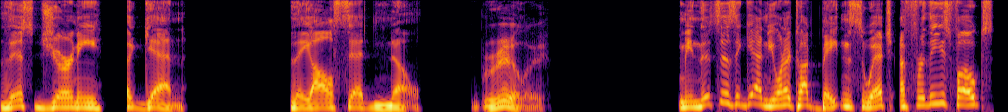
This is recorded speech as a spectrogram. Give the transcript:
this journey again? They all said no. Really? I mean, this is again, you want to talk bait and switch? Uh, For these folks,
